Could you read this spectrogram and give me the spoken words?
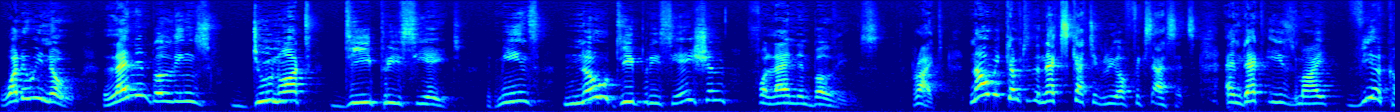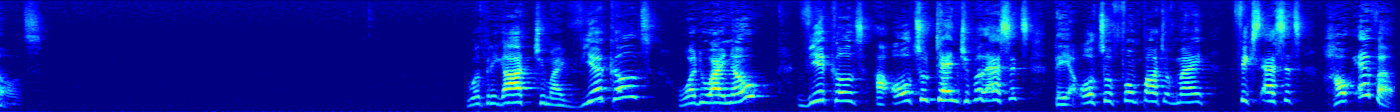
What do we know? Land and buildings do not depreciate. It means no depreciation for land and buildings. Right. Now we come to the next category of fixed assets, and that is my vehicles. With regard to my vehicles, what do I know? Vehicles are also tangible assets. They are also form part of my fixed assets. However,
